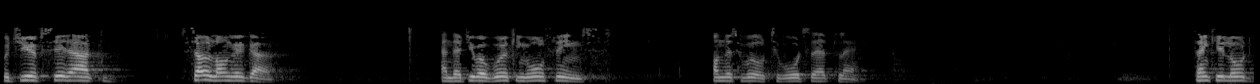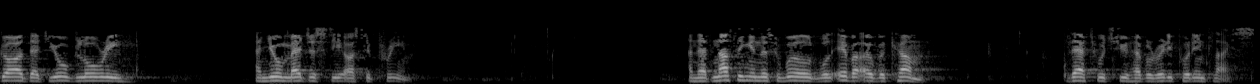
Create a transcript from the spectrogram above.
which you have set out so long ago, and that you are working all things on this world towards that plan. Thank you, Lord God, that your glory and your majesty are supreme, and that nothing in this world will ever overcome that which you have already put in place.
